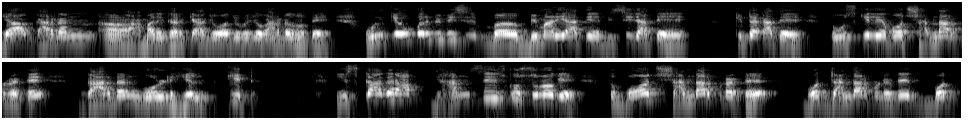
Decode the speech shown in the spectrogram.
या गार्डन हमारे घर के आजू बाजू में जो गार्डन होते हैं उनके ऊपर भी, भी बीमारी आती है डिसीज आते हैं कीटक आते हैं तो उसके लिए बहुत शानदार प्रोडक्ट है गार्डन गोल्ड हेल्थ किट इसका अगर आप ध्यान से इसको सुनोगे तो बहुत शानदार प्रोडक्ट है, बहुत जानदार प्रोडक्ट है, बहुत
